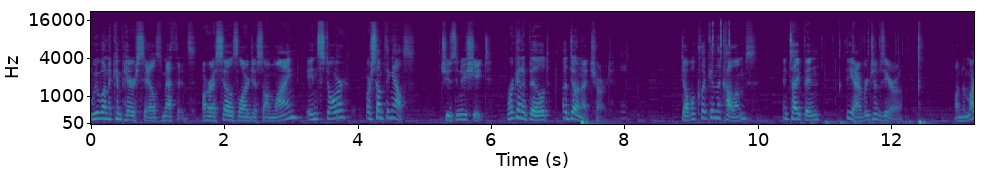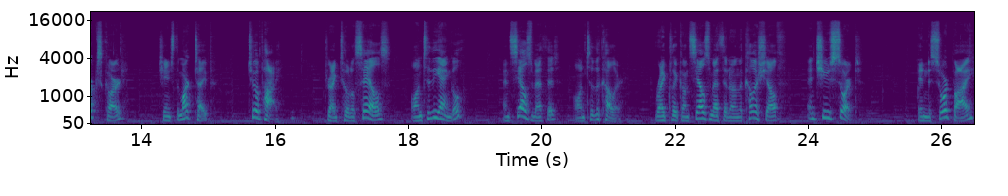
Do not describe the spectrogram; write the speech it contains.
we want to compare sales methods. Are our sales largest online, in-store, or something else? Choose a new sheet. We're going to build a donut chart. Double click in the columns and type in the average of zero. On the marks card, change the mark type to a pie. Drag total sales onto the angle and sales method onto the color. Right click on sales method on the color shelf and choose sort. In the sort by,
